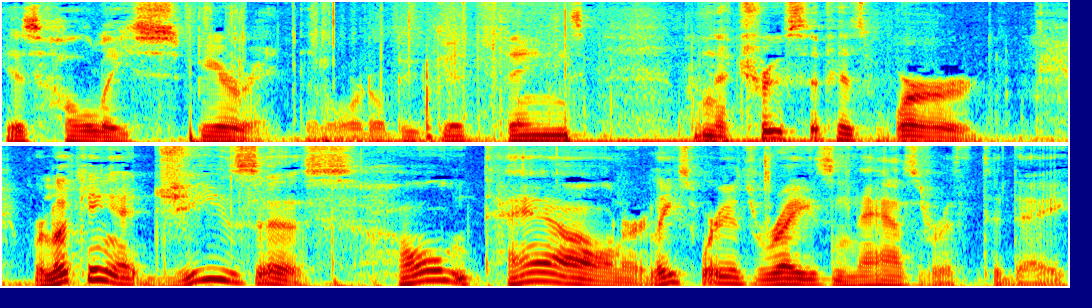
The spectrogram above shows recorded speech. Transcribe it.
His Holy Spirit. The Lord will do good things from the truths of His Word. We're looking at Jesus' hometown, or at least where he was raised, Nazareth, today.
